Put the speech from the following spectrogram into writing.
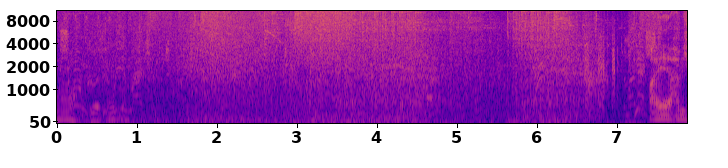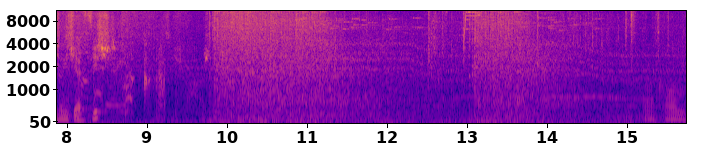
Ah, blöd, also. Ah ja, hab ich ihn nicht erwischt. Na komm.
